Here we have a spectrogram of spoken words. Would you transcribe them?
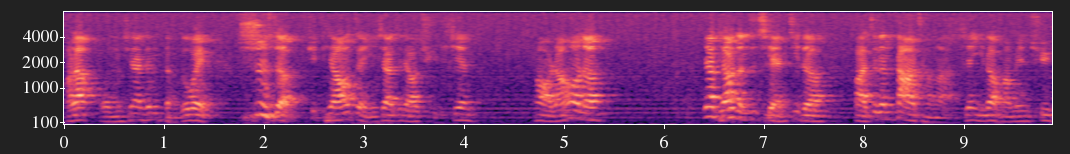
好了，我们现在这边等各位。试着去调整一下这条曲线，好，然后呢，要调整之前记得把这根大长啊先移到旁边去，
